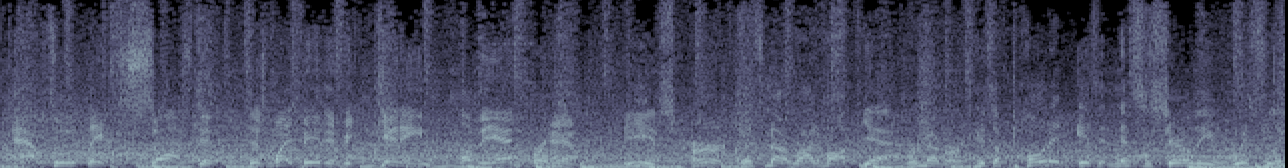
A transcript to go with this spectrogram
Looks absolutely exhausted. This might be the beginning of the end for him. He is hurt. Let's not write him off yet. Remember, his opponent isn't necessarily whistling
